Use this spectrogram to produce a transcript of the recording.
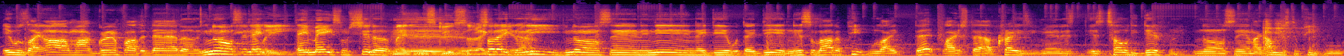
it was like, oh, my grandfather died. Uh, you know what I'm saying? They, they made some shit up. Made an excuse so they so can they can out. leave, you know what I'm saying? And then they did what they did, and it's a lot of people like that lifestyle crazy, man. It's it's totally different, you know what I'm saying? Like I'm used to people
